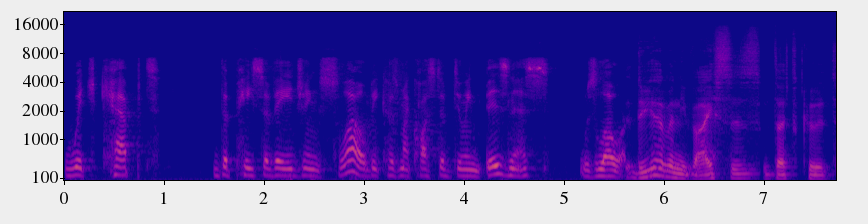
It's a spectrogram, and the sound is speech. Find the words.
which kept the pace of aging slow because my cost of doing business was lower. Do you have any vices that could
